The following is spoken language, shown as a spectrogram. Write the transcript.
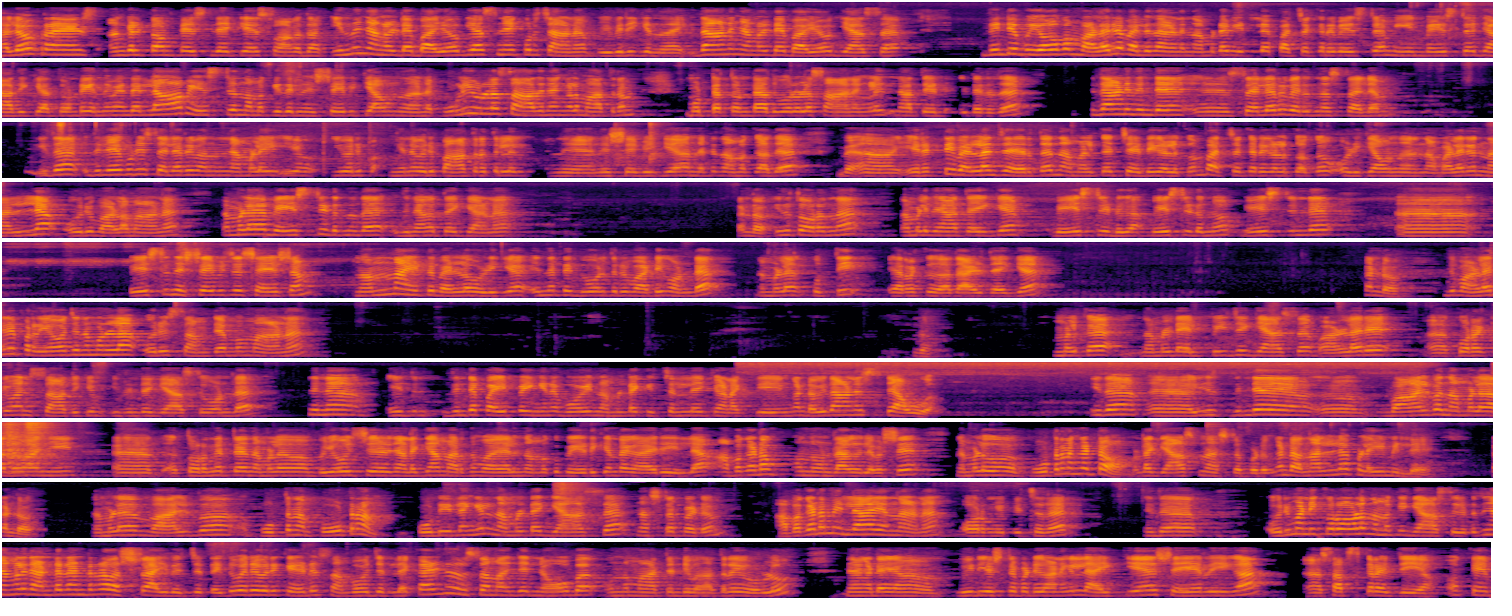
Hello friends uncle Tom ടേസ്റ്റിലേക്ക് സ്വാഗതം. ഇന്ന് ഞങ്ങളുടെ ബയോഗ്യാസിനെ കുറിച്ചാണ് വിവരിക്കുന്നത്. ഇതാണ് ഞങ്ങളുടെ ബയോഗ്യാസ്. ഇതിന്റെ ഉപയോഗം വളരെ വലുതാണ്. നമ്മുടെ വീട്ടിലെ പച്ചക്കറി വേസ്റ്റ് മീൻ വേസ്റ്റ് ജാതിക്കാത്തോണ്ട് എന്ന് വേണ്ട എല്ലാ വേസ്റ്റും നമുക്ക് ഇതിൽ നിക്ഷേപിക്കാവുന്നതാണ്. പുളിയുള്ള സാധനങ്ങൾ മാത്രം മുട്ടത്തുണ്ട്. അതുപോലുള്ള സാധനങ്ങൾ ഇതിനകത്ത് ഇടരുത്. ഇതാണ് ഇതിന്റെ സെലർ വരുന്ന സ്ഥലം. ഇത് ഇതിലേ കൂടി സെലറി വന്ന് നമ്മൾ ഈ ഈ ഒരു ഇങ്ങനെ ഒരു പാത്രത്തിൽ നിക്ഷേപിക്കുക. എന്നിട്ട് നമുക്കത് ഇരട്ടി വെള്ളം ചേർത്ത് നമ്മൾക്ക് ചെടികൾക്കും പച്ചക്കറികൾക്കൊക്കെ ഒഴിക്കാവുന്നതാണ്. വളരെ നല്ല ഒരു വളമാണ്. നമ്മൾ വേസ്റ്റ് ഇടുന്നത് ഇതിനകത്തേക്കാണ്. കണ്ടോ? ഇത് തുറന്ന് നമ്മൾ ഇതിനകത്തേക്ക് വേസ്റ്റ് ഇടുക. വേസ്റ്റ് ഇടുന്നു. വേസ്റ്റിന്റെ വേസ്റ്റ് നിക്ഷേപിച്ച ശേഷം നന്നായിട്ട് വെള്ളം ഒഴിക്കുക. എന്നിട്ട് ഇതുപോലത്തെ ഒരു വടി കൊണ്ട് നമ്മൾ കുത്തി ഇറക്കുക താഴത്തേക്ക് കണ്ടോ? ഇത് വളരെ പ്രയോജനമുള്ള ഒരു സംരംഭമാണ്. നമ്മൾക്ക് നമ്മളുടെ എൽ പി ജി ഗ്യാസ് വളരെ കുറയ്ക്കുവാൻ സാധിക്കും ഇതിന്റെ ഗ്യാസ് കൊണ്ട്. ഇതിന് ഇതിന്റെ പൈപ്പ് ഇങ്ങനെ പോയി നമ്മുടെ കിച്ചണിലേക്ക് കണക്ട് ചെയ്യും. കണ്ടോ? ഇതാണ് സ്റ്റൗ ഇത് ഇതിന്റെ വാൽവ് നമ്മൾ അഥവാ ഇനി തുറന്നിട്ട് നമ്മൾ ഉപയോഗിച്ച് കഴിഞ്ഞ് അടയ്ക്കാൻ മറന്നു പോയാലും നമുക്ക് പേടിക്കേണ്ട കാര്യമില്ല. അപകടം ഒന്നും ഉണ്ടാകില്ല പക്ഷേ നമ്മൾ പൂട്ടണം കേട്ടോ. നമ്മുടെ ഗ്യാസ് നഷ്ടപ്പെടും. കണ്ടോ? നല്ല ഫ്ലെയിം ഇല്ലേ? കണ്ടോ? നമ്മൾ വാൽവ് പൂട്ടണം പൂട്ടണം. പൂട്ടിയില്ലെങ്കിൽ നമ്മളുടെ ഗ്യാസ് നഷ്ടപ്പെടും. അപകടമില്ല എന്നാണ് ഓർമ്മിപ്പിച്ചത്. ഇത് ഒരു മണിക്കൂറോളം നമുക്ക് ഗ്യാസ് കിട്ടും. ഞങ്ങൾ രണ്ട് രണ്ടര വർഷമായി വെച്ചിട്ട് ഇതുവരെ ഒരു കേട് സംഭവിച്ചിട്ടില്ല. കഴിഞ്ഞ ദിവസം അതിന്റെ നോബ് ഒന്ന് മാറ്റേണ്ടി വന്നു. അത്രയേ ഉള്ളൂ. ഞങ്ങളുടെ വീഡിയോ ഇഷ്ടപ്പെടുകയാണെങ്കിൽ ലൈക്ക് ചെയ്യുക ഷെയർ ചെയ്യുക സബ്സ്ക്രൈബ് ചെയ്യുക. ഓക്കെ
